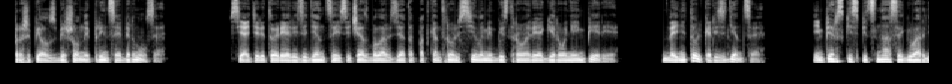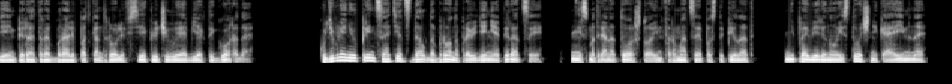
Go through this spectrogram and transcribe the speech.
— прошипел взбешенный принц и обернулся. Вся территория резиденции сейчас была взята под контроль силами быстрого реагирования империи. Да и не только резиденция. Имперский спецназ и гвардия императора брали под контроль все ключевые объекты города. К удивлению принца, отец дал добро на проведение операции, несмотря на то, что информация поступила от непроверенного источника, а именно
